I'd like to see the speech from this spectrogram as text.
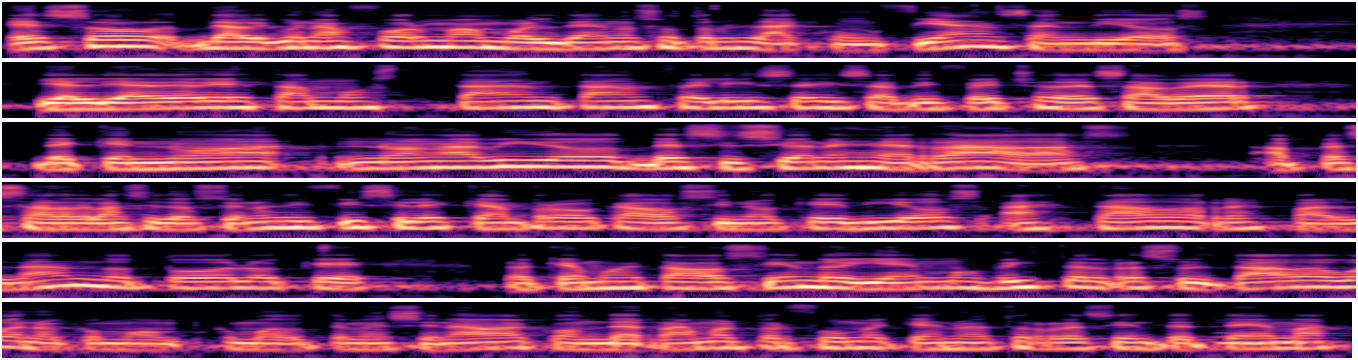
eso de alguna forma moldea a nosotros la confianza en Dios. Y el día de hoy estamos tan, tan felices y satisfechos de saber de que no, no han habido decisiones erradas a pesar de las situaciones difíciles que han provocado, sino que Dios ha estado respaldando todo lo que, lo que hemos estado haciendo y hemos visto el resultado, bueno, como, como te mencionaba, con Derramo el Perfume, que es nuestro reciente tema,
